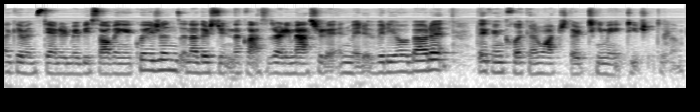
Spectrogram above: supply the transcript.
a given standard, maybe solving equations. Another student in the class has already mastered it and made a video about it. They can click and watch their teammate teach it to them.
